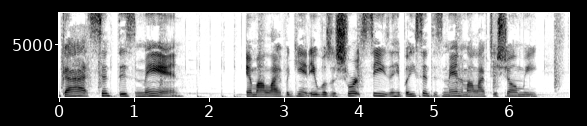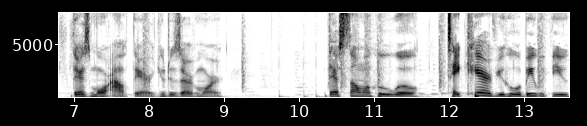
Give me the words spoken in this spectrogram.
God sent this man in my life again. It was a short season, but He sent this man in my life to show me there's more out there. You deserve more. There's someone who will take care of you, who will be with you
